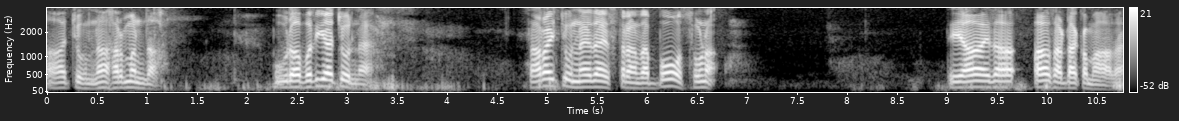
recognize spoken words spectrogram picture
ਆ ਝੋਨਾ ਹਰਮਨ ਦਾ। ਪੂਰਾ ਵਧੀਆ ਝੋਨਾ ਸਾਰਾ ਹੀ ਝੋਨਾ ਇਹਦਾ ਇਸ ਤਰ੍ਹਾਂ ਦਾ ਬਹੁਤ ਸੋਹਣਾ। ਤੇ ਆ ਇਹਦਾ ਆ ਸਾਡਾ ਕਮਾਦ ਆ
